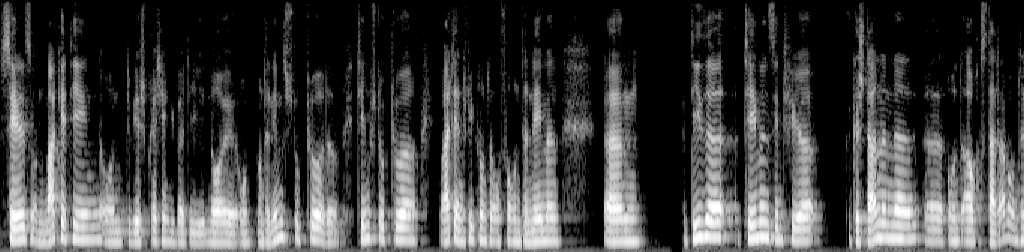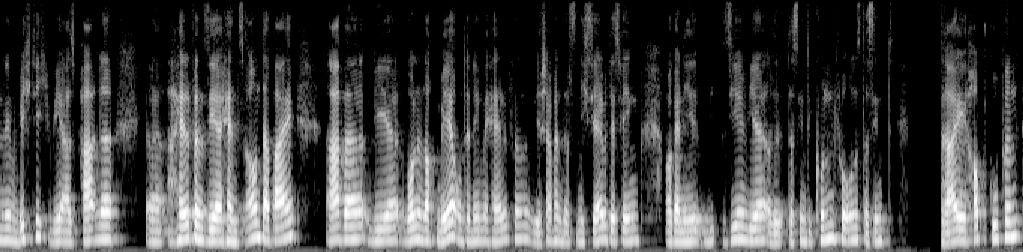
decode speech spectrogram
Sales und Marketing und wir sprechen über die neue Unternehmensstruktur oder Teamstruktur, Weiterentwicklung von Unternehmen. Ähm, diese Themen sind für gestandene äh, und auch Start-up-Unternehmen wichtig. Wir als Partner äh, helfen sehr hands-on dabei. Aber wir wollen noch mehr Unternehmen helfen. Wir schaffen das nicht selber. Deswegen organisieren wir, also das sind die Kunden für uns, das sind drei Hauptgruppen.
